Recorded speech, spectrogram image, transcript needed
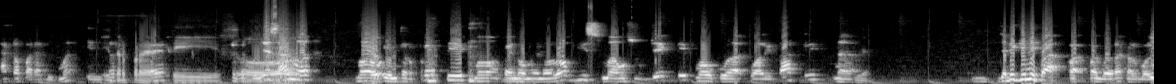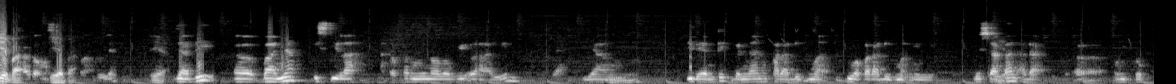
atau paradigma interpretatif. Sebetulnya oh. sama, mau interpretif, mau fenomenologis, mau subjektif, mau kualitatif. Nah, yeah. jadi gini Pak Pak, Pak Gora kalau boleh yeah, Pak. Iya Pak. Ya. Yeah. Jadi uh, banyak istilah atau terminologi lain ya, yang hmm. identik dengan paradigma dua paradigma ini. Misalkan yeah. ada uh, untuk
